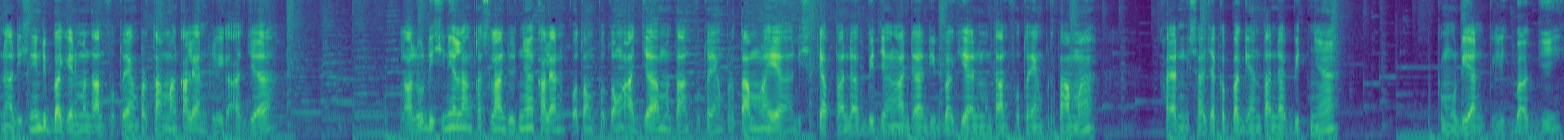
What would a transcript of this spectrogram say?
Nah, di sini di bagian mentahan foto yang pertama kalian klik aja. Lalu di sini langkah selanjutnya kalian potong-potong aja mentahan foto yang pertama ya di setiap tanda bit yang ada di bagian mentahan foto yang pertama. Kalian geser saja ke bagian tanda bitnya. Kemudian pilih bagi.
